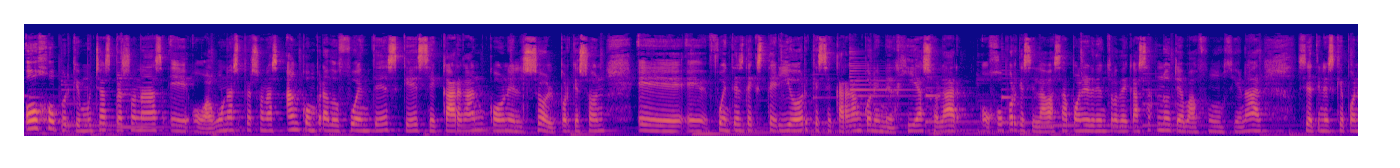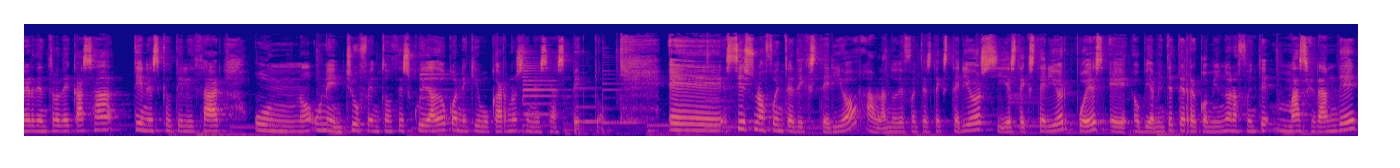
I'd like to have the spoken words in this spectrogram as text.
Ojo porque muchas personas eh, o algunas personas han comprado fuentes que se cargan con el sol, porque son eh, eh, fuentes de exterior que se cargan con energía solar. Ojo, porque si la vas a poner dentro de casa no te va a funcionar. Si la tienes que poner dentro de casa, tienes que utilizar un, un enchufe. Entonces, cuidado con equivocarnos en ese aspecto. Eh, si es una fuente de exterior, hablando de fuentes de exterior, si es de exterior, pues obviamente te recomiendo una fuente más grande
